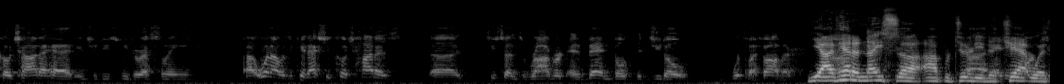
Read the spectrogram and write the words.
Coach Hatta had introduced me to wrestling uh, when I was a kid. Actually, Coach Hatta's uh, two sons, Robert and Ben, both did judo with my father. yeah, I've had a Um, nice uh, opportunity uh, to chat with.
